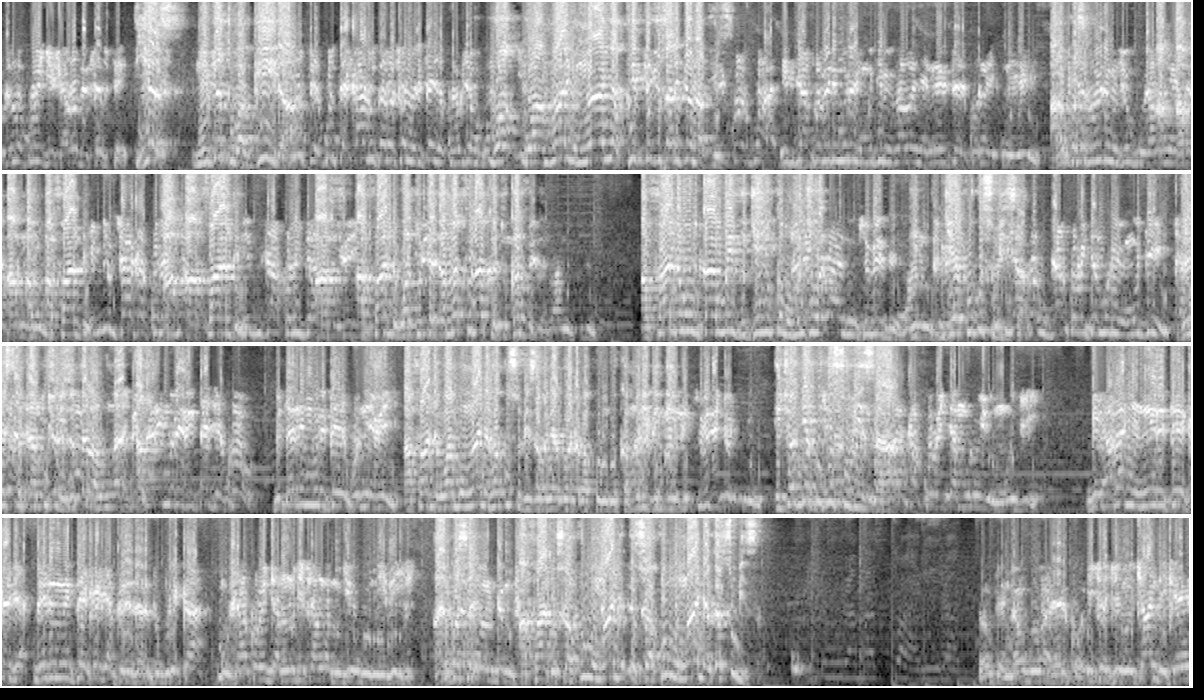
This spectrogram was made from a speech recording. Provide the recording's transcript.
urimo kubigisha road safety yes nibyo tubabwira gute kandi utarasomera itegeko uburyo buryo wampaye umwanya ku ibyo uvuze aribyo navuze ibyapa biri muri uyu mujyi bibabanye n'iri tegeko ni iri Ahubwo se- biri mu gihugu afande. ibyo ushaka kubi afande. Afande wadutega amatwi natwe tukavuga. Afande wowe ubwawe wivugiye yuko mu mujyi wa ngiye kugusubiza. Mbese ndagusubiza utabaha umwanya. bitari muri tegeko bitari ni ibi afande wampa umwanya nkagusubiza abanyarwanda bakunguka muri ibi ngibi. Icyo ngiye kugusubiza bihabanye n'iri teka riri mu iteka rya perezida wa repubulika mushaka kubijya mu mujyi cyangwa mu gihugu ni ibi ariko se afande ushobora kumpa umwanya ushobora ndaguhaye ariko icyo kintu cyandike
